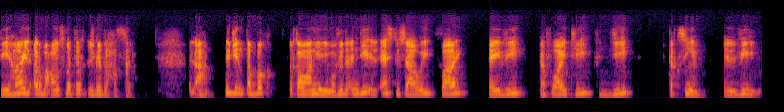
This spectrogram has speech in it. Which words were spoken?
في هاي الأربعة ونص متر إيش قد راح تصير الآن نجي نطبق القوانين اللي موجودة عندي ال S تساوي phi Av fyt في ال d تقسيم ال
